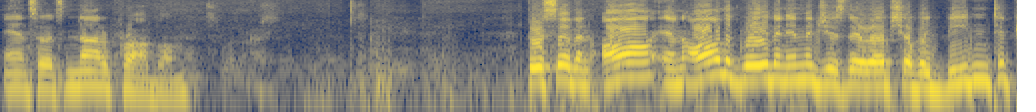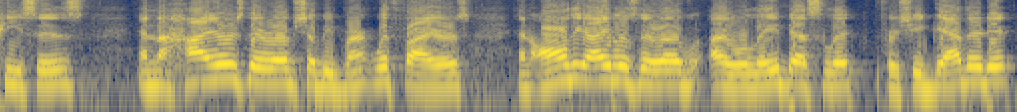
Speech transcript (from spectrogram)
and so it's not a problem. That's what I'm saying. That's a big thing. Verse 7 All and all the graven images thereof shall be beaten to pieces, and the hires thereof shall be burnt with fires, and all the idols thereof I will lay desolate, for she gathered it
